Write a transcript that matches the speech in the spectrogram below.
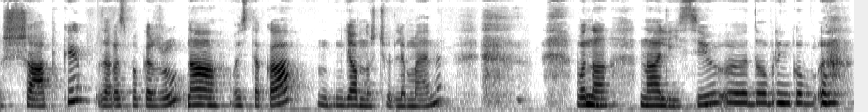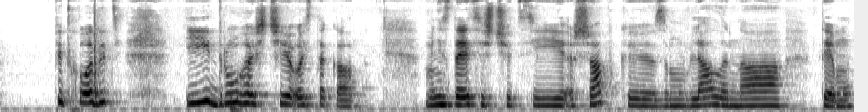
шапки. Зараз покажу. На ось така, явно що для мене. Вона на Алісію е, добренько підходить. І друга ще ось така. Мені здається, що ці шапки замовляли на тему.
